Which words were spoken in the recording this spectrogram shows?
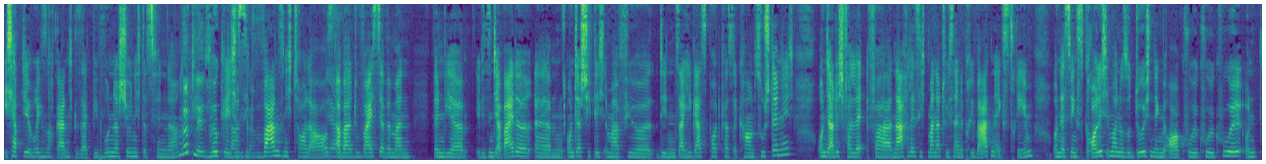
Ich habe dir übrigens noch gar nicht gesagt, wie wunderschön ich das finde. Wirklich? Wirklich. Es sieht wahnsinnig toll aus. Ja. Aber du weißt ja, wenn man, wenn wir, wir sind ja beide ähm, unterschiedlich immer für den Sahigas Podcast-Account zuständig und dadurch vernachlässigt man natürlich seine privaten extrem und deswegen scrolle ich immer nur so durch und denke mir, oh cool, cool, cool und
